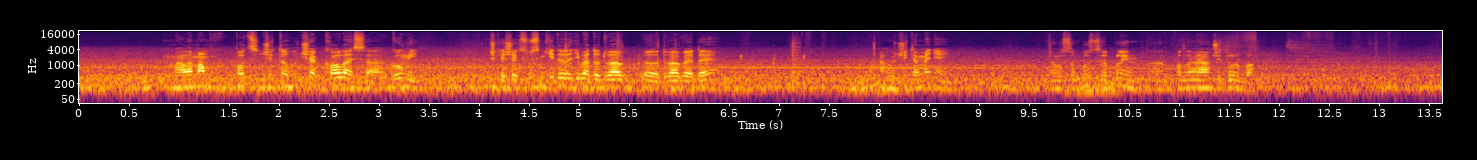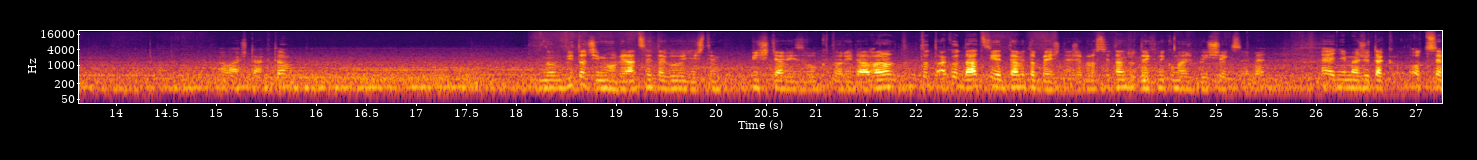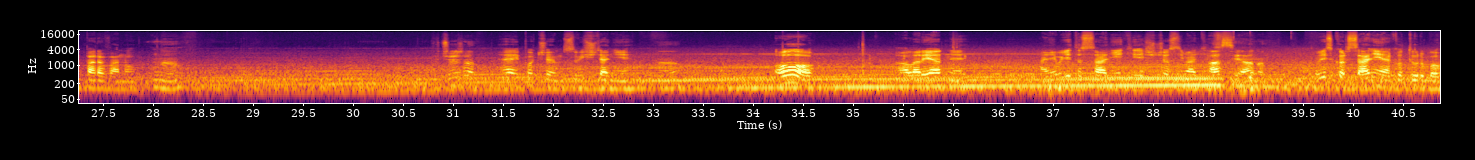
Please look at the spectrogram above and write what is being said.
Ale mám pocit, že to hučia kolesa, gumy. Počkej, však skúsim ti to dať iba do 2, 2VD. A hučí to menej. Lebo som pustil plyn, podľa mňa Aha. hučí turbo. Ale až takto. No vytočím ho viacej, tak uvidíš ten pišťavý zvuk, ktorý dáva. No, to, to, ako Dacia, tam je to bežné, že proste tam tú techniku máš bližšie k sebe. Hej, nemáš ju tak odseparovanú. No. Počuješ ho? Hej, počujem svišťanie. No. Ó, ale riadne. A nebude to sanie tiež, čo si máte? Asi áno. Bude skôr sanie ako turbo.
